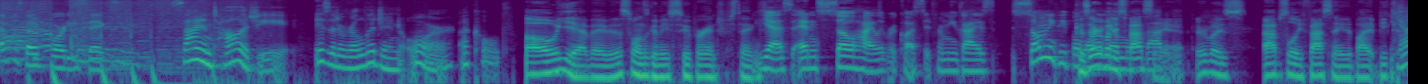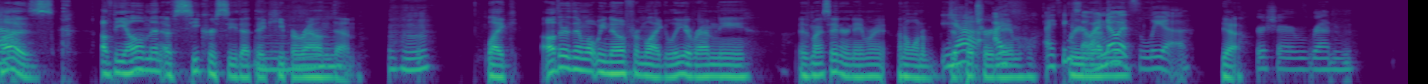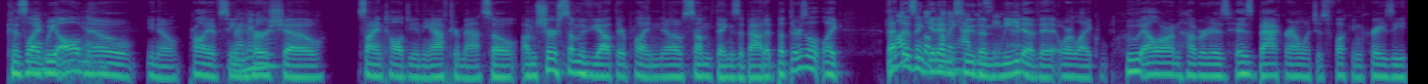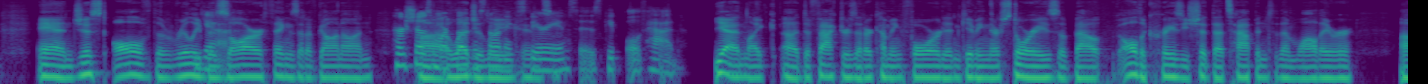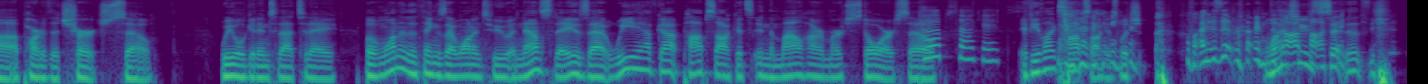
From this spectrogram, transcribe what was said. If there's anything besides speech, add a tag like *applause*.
Episode 46 Scientology. Is it a religion or a cult? Oh yeah, baby. This one's gonna be super interesting. Yes, and so highly requested from you guys. So many people Because everybody's fascinated. Everybody's absolutely fascinated by it because of the element of secrecy that they keep around Mhm. them. hmm Like other than what we know from like Leah Remini. Am I saying her name right? I don't want to Yeah, butcher her I, name. I think Ree so. I know it's Leah Yeah. for sure. Rem. Because like we all yeah. know, you know, probably have seen her show Scientology in the aftermath. So I'm sure some of you out there probably know some things about it, but there's a like that of doesn't get into the meat of it or like who L. Ron Hubbard is, his background, which is fucking crazy, and just all of the really Yeah. bizarre things that have gone on. Her show's Uh, more focused allegedly, on and- experiences people have had. Yeah, and like uh, defactors that are coming forward and giving their stories about all the crazy shit that's happened to them while they were uh, a part of the church. So we will get into that today. But one of the things I wanted to announce today is that we have got pop sockets in the Mile Higher merch store. So Pop sockets. if you like pop sockets, which *laughs* Why does it rhyme with why hot don't you say pockets? that?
